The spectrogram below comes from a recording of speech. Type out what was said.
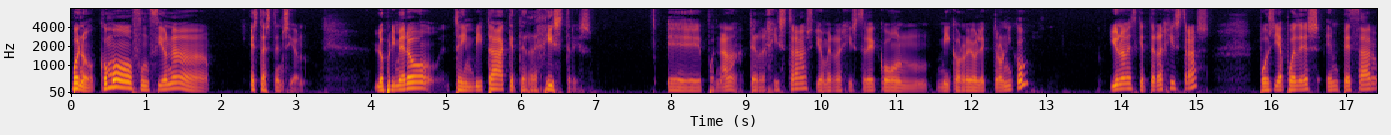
Bueno, ¿cómo funciona esta extensión? Lo primero te invita a que te registres. Eh, pues nada, te registras, yo me registré con mi correo electrónico y una vez que te registras, pues ya puedes empezar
